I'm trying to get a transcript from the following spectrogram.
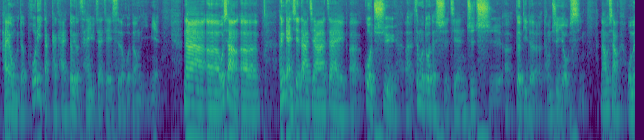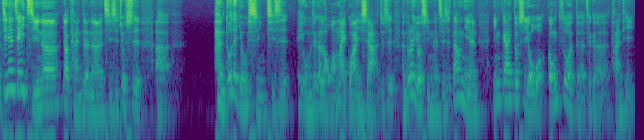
还有我们的波莉打开开，都有参与在这一次的活动里面。那呃，我想呃，很感谢大家在呃过去呃这么多的时间支持呃各地的同志游行。那我想我们今天这一集呢，要谈的呢，其实就是呃很多的游行，其实诶，我们这个老王卖瓜一下，就是很多的游行呢，其实当年应该都是由我工作的这个团体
